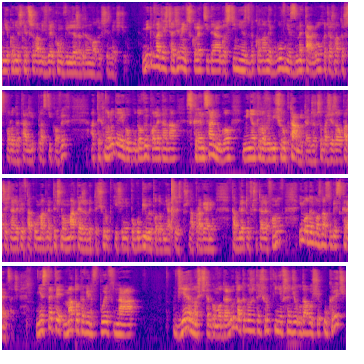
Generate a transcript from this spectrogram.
niekoniecznie trzeba mieć wielką willę, żeby ten model się zmieścił. MiG-29 z kolekcji De Agostini jest wykonany głównie z metalu, chociaż ma też sporo detali plastikowych a technologia jego budowy polega na skręcaniu go miniaturowymi śrubkami, także trzeba się zaopatrzyć najlepiej w taką magnetyczną matę, żeby te śrubki się nie pogubiły, podobnie jak to jest przy naprawianiu tabletów czy telefonów i model można sobie skręcać. Niestety ma to pewien wpływ na wierność tego modelu, dlatego że te śrubki nie wszędzie udało się ukryć,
